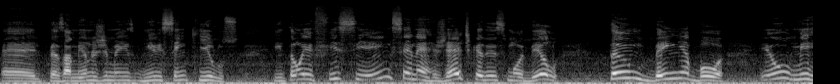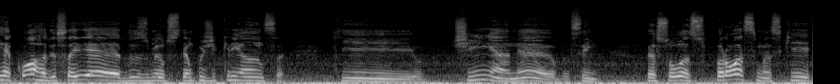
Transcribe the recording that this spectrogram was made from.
é, pesar menos de 1.100 quilos. Então a eficiência energética desse modelo também é boa. Eu me recordo, isso aí é dos meus tempos de criança, que eu tinha, né, assim, pessoas próximas que,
